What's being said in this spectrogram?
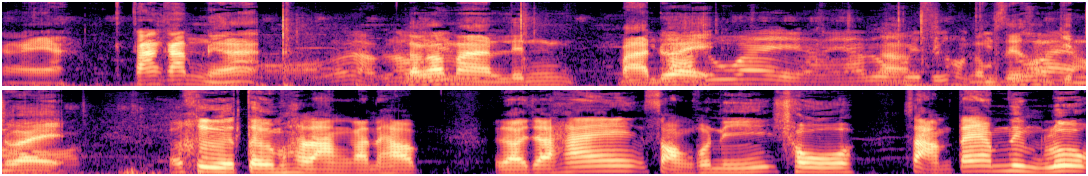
ยังไงอะ สร้างกล้ามเนื้ออ๋อก็แบบเรแล้วก็มาเล่นบาสด้วยเล่นด้วยอะไรนะลงไปซื้อของลกิงนซื้อของกินด้ด้ววยยอ๋อก็คือเติมพลังกันนะครับ เราจะให้สองคนนี้โชว์สามแต้มหนึ่งลูก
